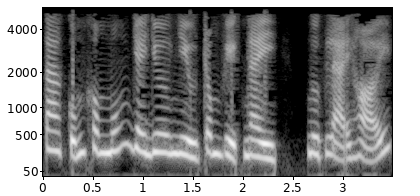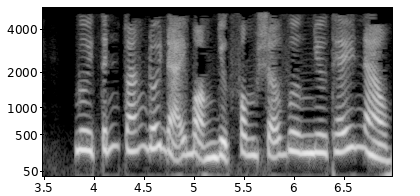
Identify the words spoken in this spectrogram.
ta cũng không muốn dây dưa nhiều trong việc này, ngược lại hỏi, ngươi tính toán đối đãi bọn dược phong sở vương như thế nào?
